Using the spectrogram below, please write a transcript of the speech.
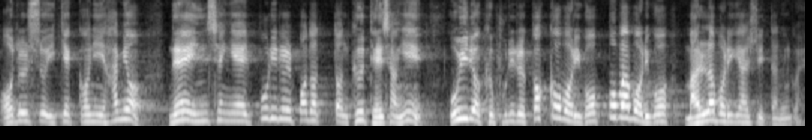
얻을 수 있겠거니 하며 내 인생의 뿌리를 뻗었던 그 대상이 오히려 그 뿌리를 꺾어버리고 뽑아버리고 말라버리게 할 수 있다는 거예요.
